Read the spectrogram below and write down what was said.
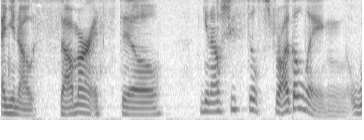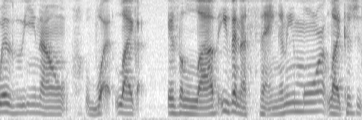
And you know, Summer is still you know, she's still struggling with, you know, what like is love even a thing anymore? Like, cause she,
